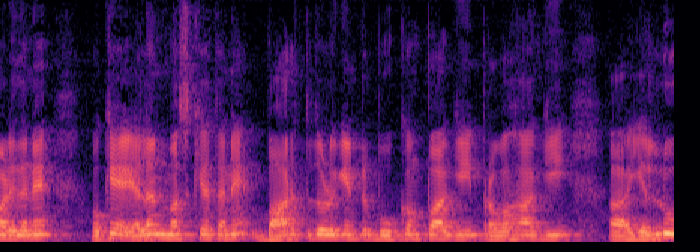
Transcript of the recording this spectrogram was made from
ಮಾಡಿದ್ದಾನೆ. ಓಕೆ ಎಲನ್ ಮಸ್ಕ್ ಹೇಳ್ತಾನೆ, ಭಾರತದೊಳಗೆ ಏನಾರ ಭೂಕಂಪ ಆಗಿ, ಪ್ರವಾಹ ಆಗಿ ಎಲ್ಲೂ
